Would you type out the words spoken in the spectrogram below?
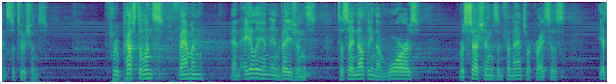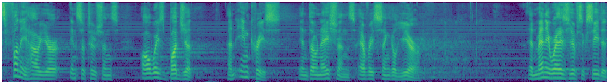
institutions. Through pestilence, famine, and alien invasions, to say nothing of wars, recessions, and financial crises, it's funny how your institutions always budget an increase in donations every single year. In many ways, you've succeeded.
